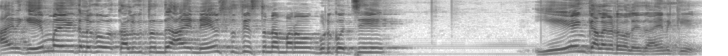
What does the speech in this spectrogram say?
ఆయనకి ఏం మేలు కలుగు కలుగుతుంది? ఆయన ఏం స్థుతిస్తున్నాం మనం గుడికి వచ్చి? ఏం కలగడం లేదు ఆయనకి.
